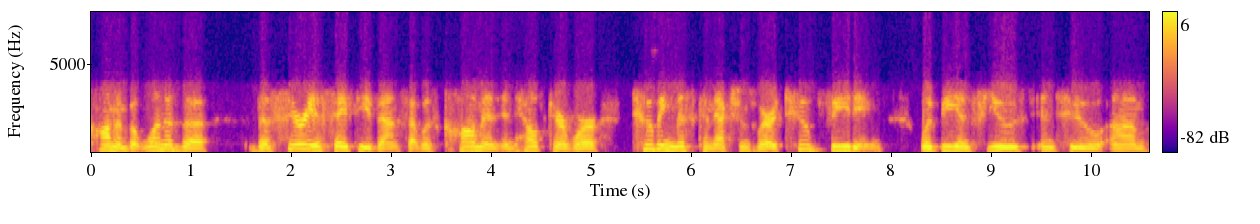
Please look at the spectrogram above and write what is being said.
common, but one of the, the serious safety events that was common in healthcare were tubing misconnections where a tube feeding would be infused into um,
